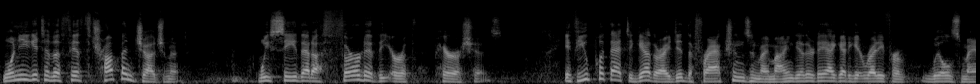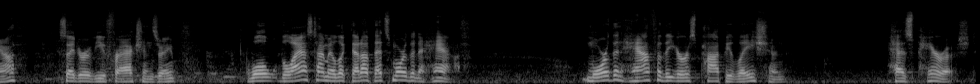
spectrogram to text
When you get to the fifth trumpet judgment, we see that a third of the earth perishes. If you put that together, I did the fractions in my mind the other day. I got to get ready for Will's math, so I had to review fractions, right? Well, the last time I looked that up, that's more than a half. More than half of the earth's population has perished.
